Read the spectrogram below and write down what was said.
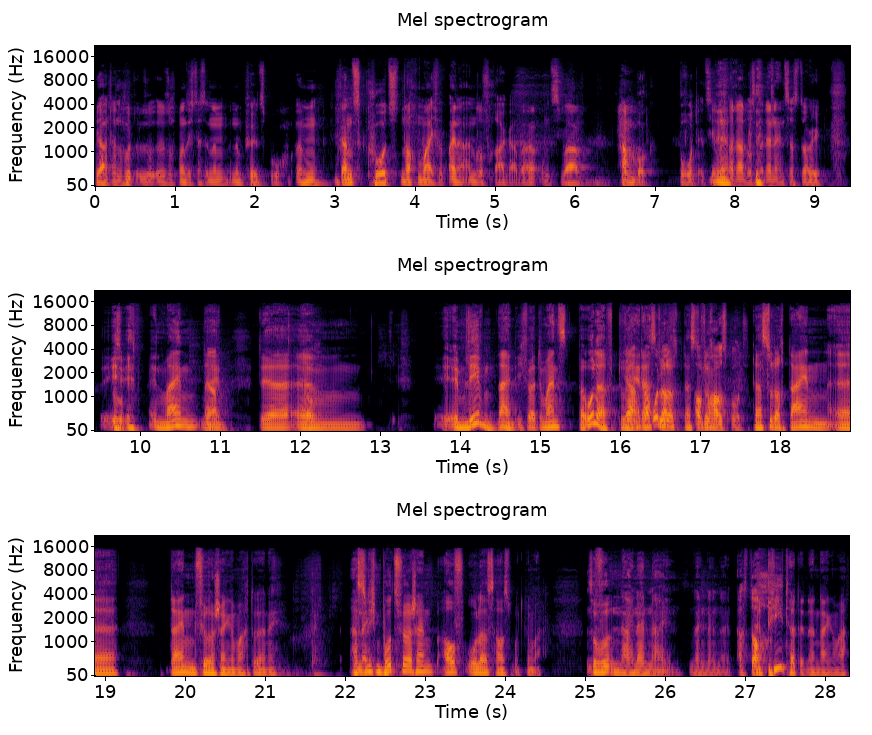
ja, dann su- sucht man sich das in einem, in einem Pilzbuch. Ähm, ganz kurz nochmal, ich habe eine andere Frage aber, und zwar Hamburg. Boot, erzähl, was Ja. war da los bei deiner Insta-Story? Ich, in, in meinen, Ja. nein. Der, ähm, im Leben, nein. Ich, du meinst bei Olaf. Du, Ja, hey, bei hast du Olaf, doch, auf du dem doch, Hausboot. da hast du doch deinen, äh, deinen Führerschein gemacht, oder nicht? Hast du Nein. nicht einen Bootsführerschein auf Olafs Hausboot gemacht? So, Nein, nein, nein, nein, nein, nein. Ach der doch, Pete hat er dann da gemacht.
